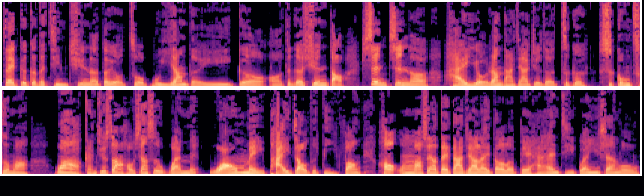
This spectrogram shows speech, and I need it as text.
在各个的景区呢都有做不一样的一个哦这个宣导，甚至呢还有让大家觉得这个是公厕吗？哇，感觉上好像是完美完美拍照的地方。好，我们马上要带大家来到了北海岸及观音山喽。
